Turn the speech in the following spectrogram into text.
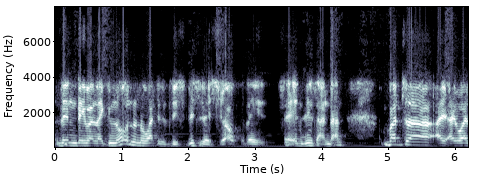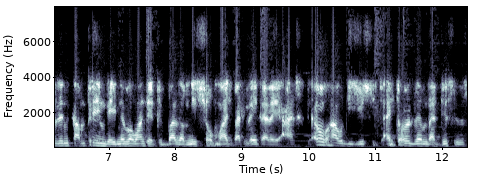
Then they were like, no, no, no, what is this? This is a shock. They said this and that. But uh, I, I was in campaign. They never wanted to bother me so much. But later they asked, oh, how did you switch? I told them that this is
